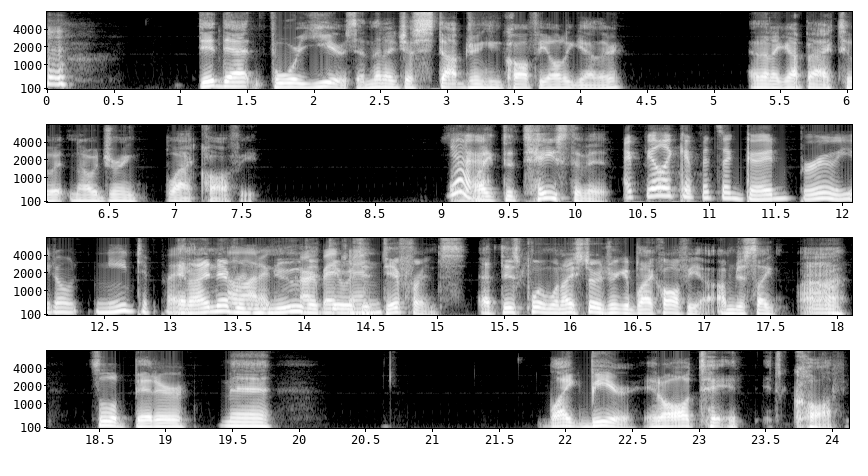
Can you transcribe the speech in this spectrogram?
yeah. Did that for years, and then I just stopped drinking coffee altogether. And then I got back to it, and I would drink black coffee. So I Yeah. like the taste of it. I feel like if it's a good brew, you don't need to put and I never lot knew that there garbage was a difference. At this point, when I started drinking black coffee, I'm just like, ah, it's a little bitter, meh. Like beer, it all ta- it, it's coffee.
